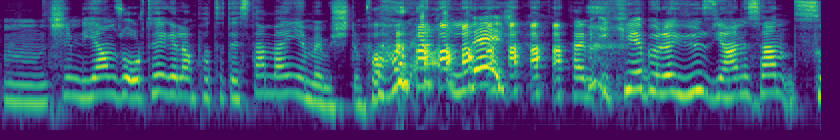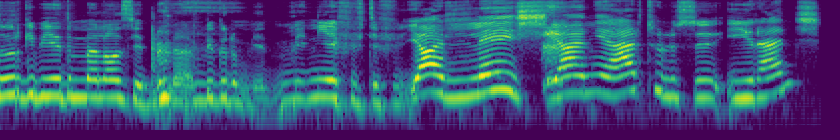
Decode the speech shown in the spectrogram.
"Hmm, şimdi yalnız ortaya gelen patatesten ben yememiştim falan. Leş. Hani ikiye böyle yüz yani sen sığır gibi yedim ben az yedim. Ben bir gram yedim. Niye fifty fifty? Ya leş. Yani her türlüsü iğrenç.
